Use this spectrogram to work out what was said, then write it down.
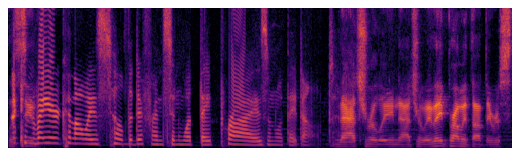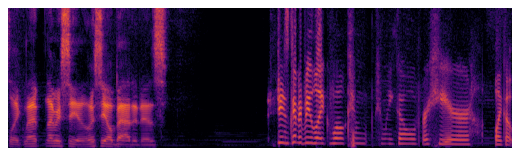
A Let's see. conveyor can always tell the difference in what they prize and what they don't. Naturally, naturally. They probably thought they were slick. Let, let me see it. Let me see how bad it is. She's gonna be like, "Well, can can we go over here? Like a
